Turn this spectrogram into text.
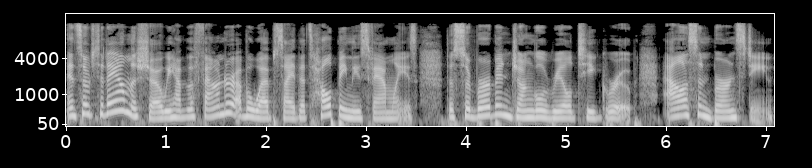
And so today on the show, we have the founder of a website that's helping these families, the Suburban Jungle Realty Group. Allison Bernstein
